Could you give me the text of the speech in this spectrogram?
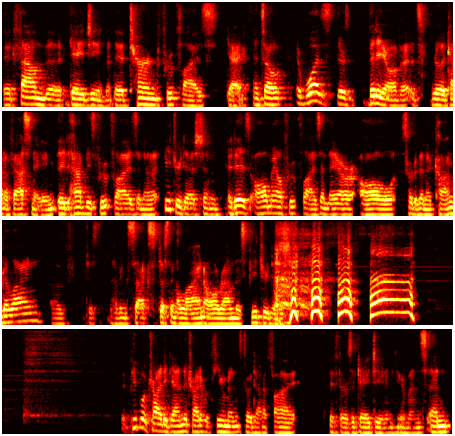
they had found the gay gene, that they had turned fruit flies gay. And so it was, there's video of it. It's really kind of fascinating. They'd have these fruit flies in a petri dish, and it is all male fruit flies, and they are all sort of in a conga line of of just having sex just in a line all around this petri dish. People have tried again. They tried it with humans to identify if there's a gay gene in humans. And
